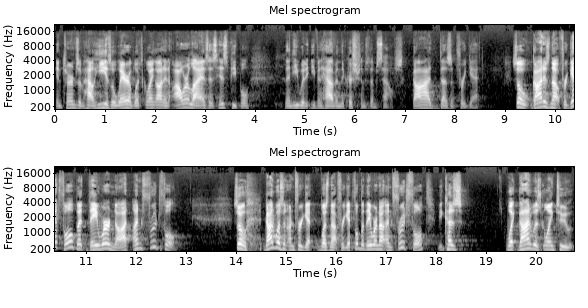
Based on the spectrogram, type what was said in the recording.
in terms of how He is aware of what's going on in our lives as His people than He would even have in the Christians themselves. God doesn't forget. So God is not forgetful, but they were not unfruitful. So God wasn't unforget, was not forgetful, but they were not unfruitful because what God was going to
